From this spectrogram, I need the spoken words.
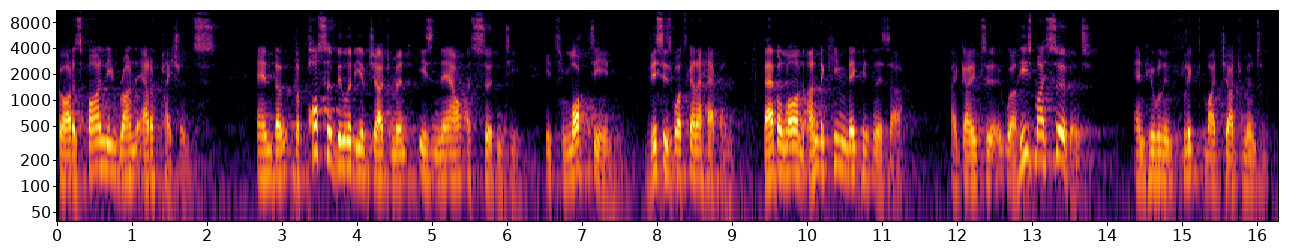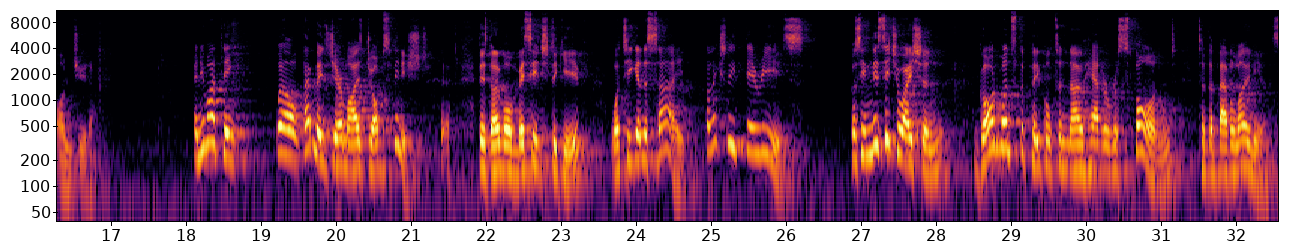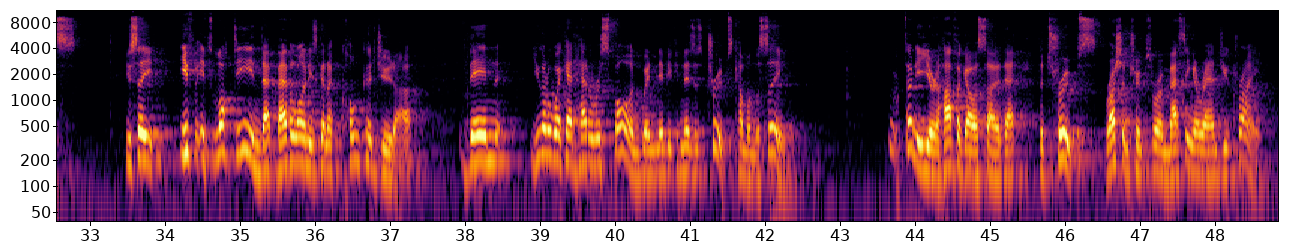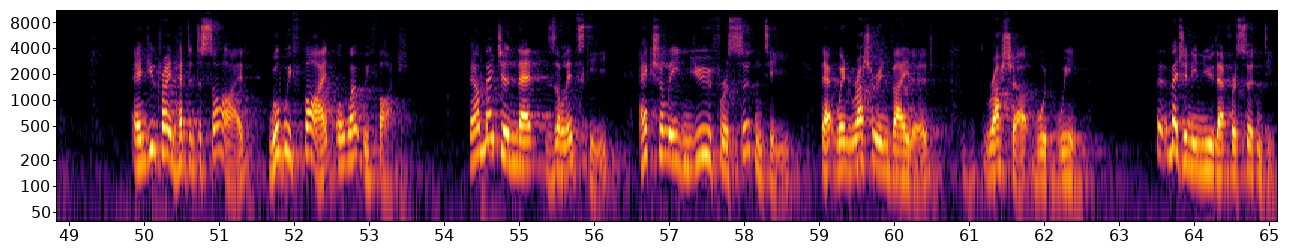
God has finally run out of patience, and the, the possibility of judgment is now a certainty. It's locked in. This is what's going to happen. Babylon, under King Nebuchadnezzar, are going to, well, he's my servant, and he will inflict my judgment on Judah. And you might think, well, that means Jeremiah's job's finished. There's no more message to give. What's he going to say? Well, actually, there is. Because in this situation, God wants the people to know how to respond to the Babylonians. You see, if it's locked in that Babylon is going to conquer Judah, then you've got to work out how to respond when Nebuchadnezzar's troops come on the scene. It's only a year and a half ago or so that the troops, Russian troops, were amassing around Ukraine. And Ukraine had to decide will we fight or won't we fight? Now imagine that Zelensky actually knew for a certainty that when Russia invaded, Russia would win. Imagine he knew that for a certainty.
